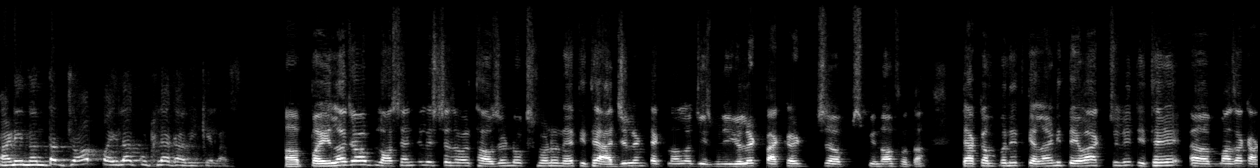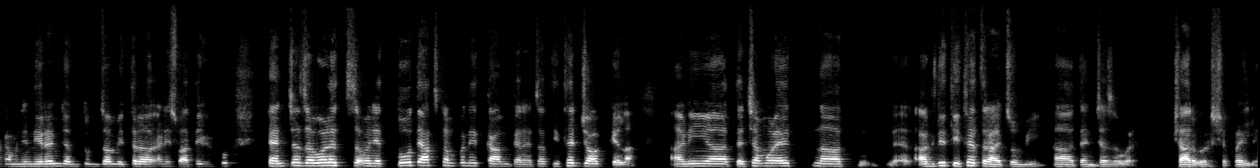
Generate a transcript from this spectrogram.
आणि नंतर जॉब पहिला कुठल्या गावी केलास? पहिला जॉब लॉस एंजलिसच्या जवळ थाउजंड ओक्स म्हणून आहे. तिथे अॅज्युलंट टेक्नॉलॉजीज म्हणजे युलेट पॅकेटचा स्पिन ऑफ होता. त्या कंपनीत केला आणि तेव्हा ऍक्च्युली तिथे माझा काका म्हणजे निरंजन तुमचा मित्र आणि स्वाती काकू त्यांच्या जवळच म्हणजे तो त्याच कंपनीत काम करायचा तिथेच जॉब केला. आणि त्याच्यामुळे अगदी तिथेच राहायचो मी त्यांच्याजवळ चार वर्ष पहिले.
